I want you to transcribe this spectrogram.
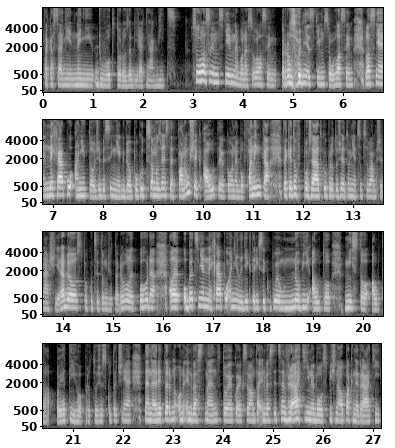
tak asi ani není důvod to rozebírat nějak víc. Souhlasím s tím nebo nesouhlasím? Rozhodně s tím souhlasím. Vlastně nechápu ani to, že by si někdo, pokud samozřejmě jste fanoušek aut jako, nebo faninka, tak je to v pořádku, protože je to něco, co vám přináší radost, pokud si to můžete dovolit, pohoda, ale obecně nechápu ani lidi, kteří si kupují nový auto místo auta ojetýho, protože skutečně ten return on investment, to jako jak se vám ta investice vrátí nebo spíš naopak nevrátí,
